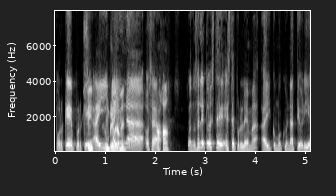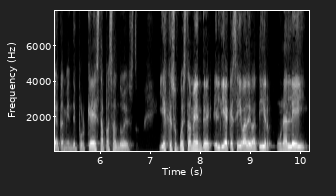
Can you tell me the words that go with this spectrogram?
¿Por qué? Porque Sí, hay, un una, o sea, Ajá, cuando sale todo este, este problema, hay como que una teoría también de por qué está pasando esto. Y es que supuestamente el día que se iba a debatir una ley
